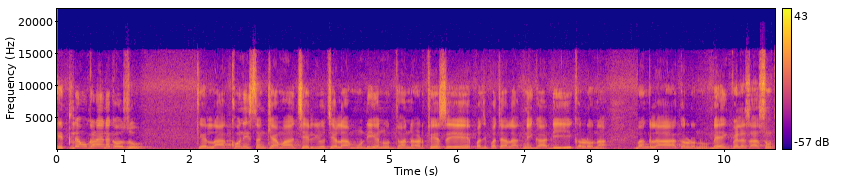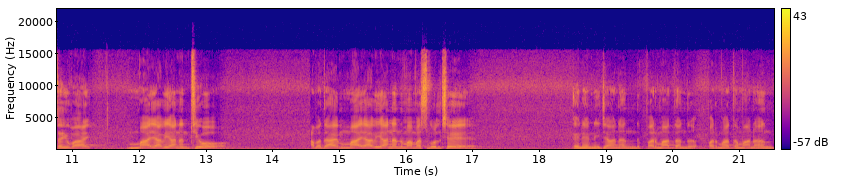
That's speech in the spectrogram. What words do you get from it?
એટલે હું ઘણાને કહું છું કે લાખોની સંખ્યામાં ચેલ્યું ચેલા મૂંડી એનું ધન હડફેશે, પછી પચાસ લાખની ગાડી, કરોડોના બંગલા, કરોડોનું બેંક પેલેસ આ શું થયું ભાઈ? માયાવી આનંદ થયો. આ બધા માયાવી આનંદમાં મશગુલ છે. એને નિજાનંદ, પરમાતંદ પરમાત્માનંદ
